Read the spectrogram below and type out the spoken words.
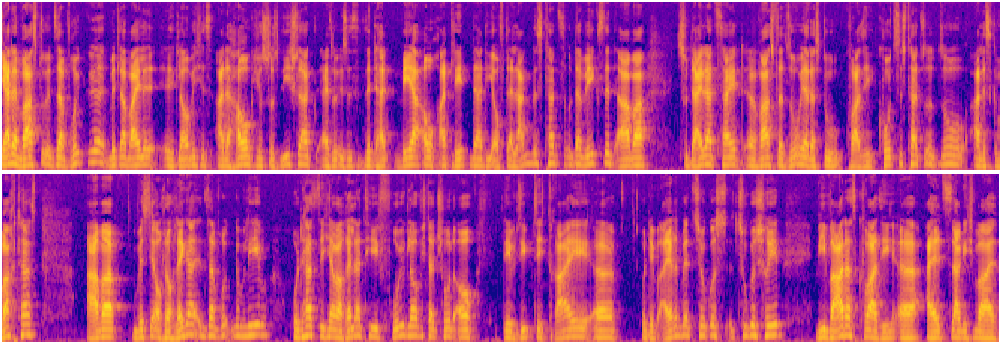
ja, dann warst du in Saarbrücken. Mittlerweile, äh, glaube ich, ist Anne Haug, Justus Nieschlag, also ist es, sind halt mehr auch Athleten da, die auf der Langdistanz unterwegs sind. Aber zu deiner Zeit äh, war es dann so, ja, dass du quasi Kurzdistanz und so alles gemacht hast. Aber du bist ja auch noch länger in Saarbrücken geblieben und hast dich aber relativ früh, glaube ich, dann schon auch dem 73 äh, und dem Ironman-Zirkus zugeschrieben. Wie war das quasi äh, als, sage ich mal,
